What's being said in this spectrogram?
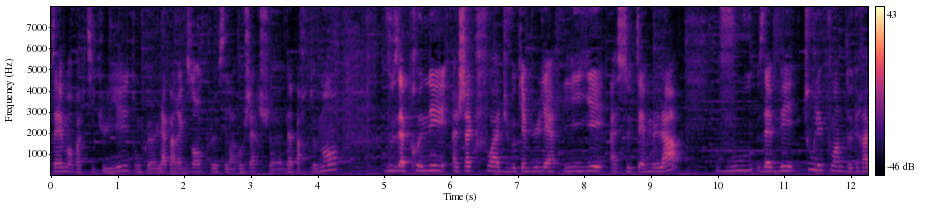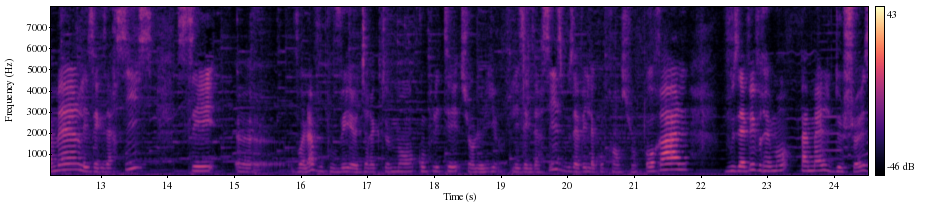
thème en particulier. Donc euh, là, par exemple, c'est la recherche euh, d'appartement. Vous apprenez à chaque fois du vocabulaire lié à ce thème-là. Vous avez tous les points de grammaire, les exercices. C'est voilà, vous pouvez directement compléter sur le livre les exercices. Vous avez la compréhension orale, vous avez vraiment pas mal de choses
